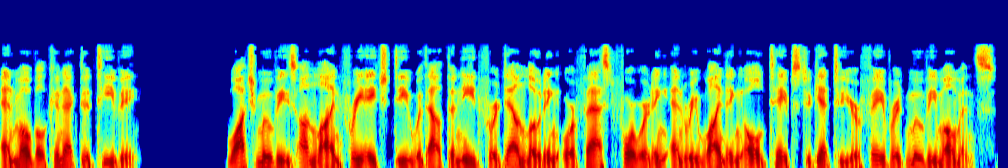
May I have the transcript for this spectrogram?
and mobile connected TV. Watch movies online free HD without the need for downloading or fast forwarding and rewinding old tapes to get to your favorite movie moments.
